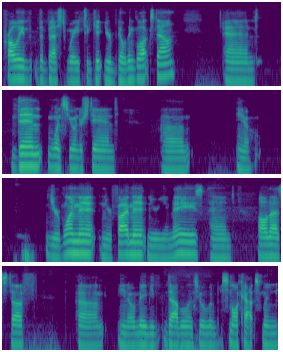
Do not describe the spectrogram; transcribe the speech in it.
probably the best way to get your building blocks down. And then once you understand, um, you know, your one minute and your five minute and your EMAs and all that stuff, um, you know, maybe dabble into a little bit of small caps when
